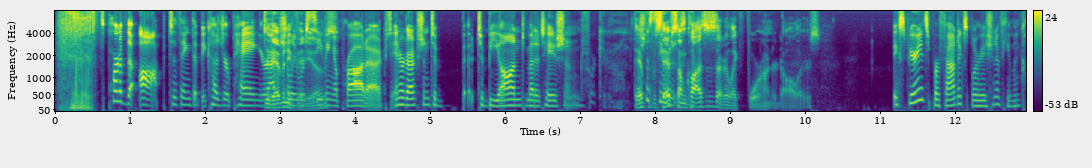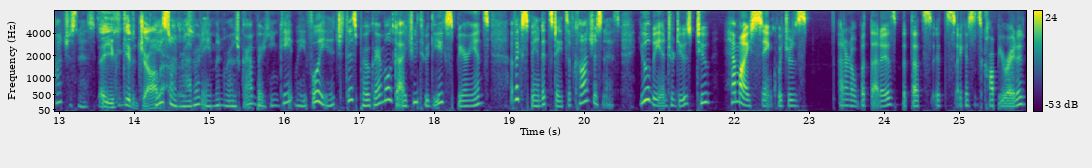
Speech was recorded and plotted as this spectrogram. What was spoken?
it's part of the op to think that because you're paying, you're Do they have any actually receiving a product. Introduction to to Beyond Meditation. Fuck you. They have, just see they have what some it's- classes that are like four hundred dollars. Experience a profound exploration of human consciousness. Hey, you could get a job. Based out on of this. Robert A. Monroe's groundbreaking Gateway Voyage, this program will guide you through the experience of expanded states of consciousness. You will be introduced to HemiSync, which is I don't know what that is, but that's it's I guess it's copyrighted,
